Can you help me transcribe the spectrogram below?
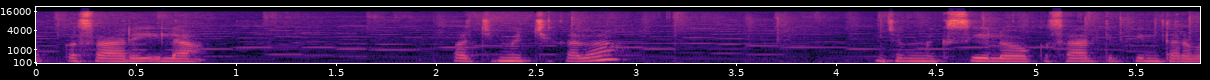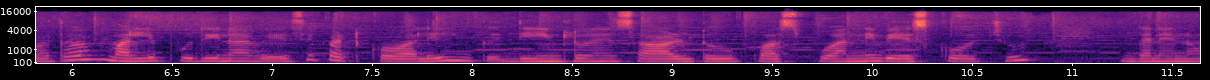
ఒక్కసారి ఇలా పచ్చిమిర్చి కదా కొంచెం మిక్సీలో ఒకసారి తిప్పిన తర్వాత మళ్ళీ పుదీనా వేసి పట్టుకోవాలి. ఇంక దీంట్లోనే సాల్ట్ పసుపు అన్నీ వేసుకోవచ్చు. ఇంకా నేను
